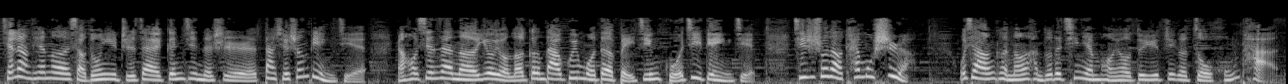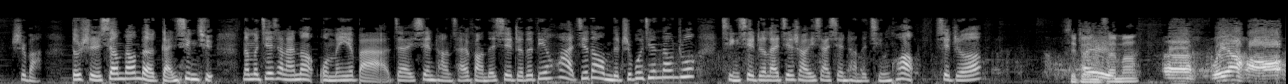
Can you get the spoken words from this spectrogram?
前两天呢，小东一直在跟进的是大学生电影节，然后现在呢，又有了更大规模的北京国际电影节。其实说到开幕式啊。我想，可能很多的青年朋友对于这个走红毯是吧，都是相当的感兴趣。那么接下来呢，我们也把在现场采访的谢哲的电话接到我们的直播间当中，请谢哲来介绍一下现场的情况。谢哲，谢哲你在吗？呃，喂，亚好。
